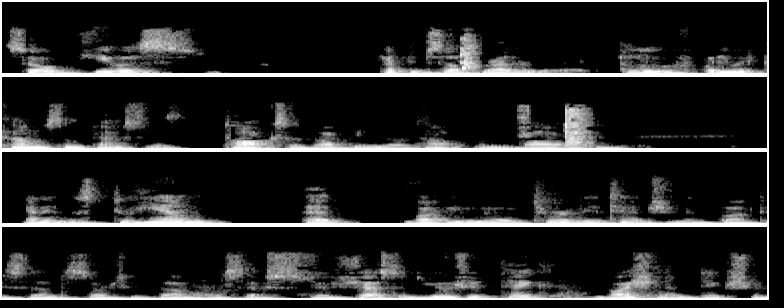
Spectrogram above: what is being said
So he was kept himself rather aloof, but he would come sometimes to the talks of Bhaktivinoda Thakur and Bhagavatam, and it was to him that Bhakti Bhaktivinoda turned the attention of Bhakti Bhaktisiddhanta Saraswati Thakur, suggested you should take Vaishnava Diksha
